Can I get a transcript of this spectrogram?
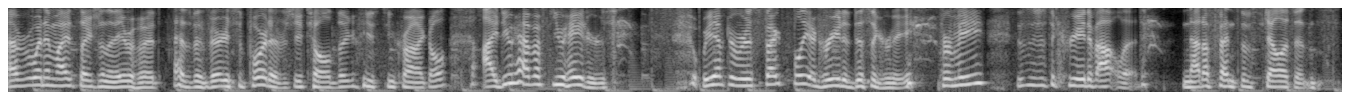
Everyone in my section of the neighborhood has been very supportive, she told the Houston Chronicle. I do have a few haters. We have to respectfully agree to disagree. For me, this is just a creative outlet, not offensive skeletons.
